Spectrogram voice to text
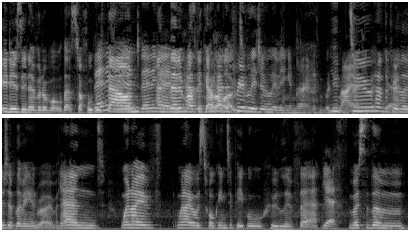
it is inevitable that stuff will then be found, again, then again, and then it must have be the, you have the privilege of living in Rome. You do argument, have the yeah. privilege of living in Rome, Yeah. and when I've when I was talking to people who live there, Yes. most of them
